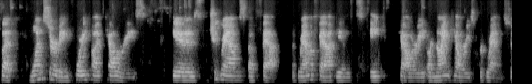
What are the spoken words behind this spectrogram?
But one serving, 45 calories, is two grams of fat. A gram of fat is eight calorie or nine calories per gram. So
